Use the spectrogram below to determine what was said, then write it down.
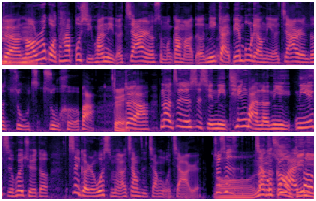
对啊。然后如果他不喜欢你的家人有什么干嘛的，你改变不了你的家人的组组合吧？对，对啊。那这件事情你听完了，你你也只会觉得这个人为什么要这样子讲我家人？就是讲出来都、哦、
